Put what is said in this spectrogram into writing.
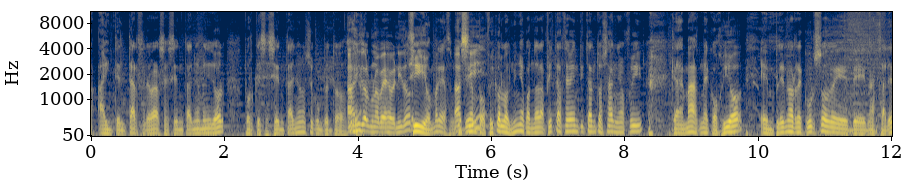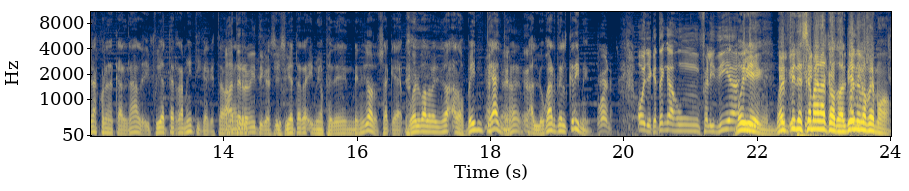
a- a intentar celebrar 60 años en Benidorm porque 60 años no se cumplen todos los ¿Has días. ido alguna vez a Benidorm? Sí, hombre, hace mucho ¿Ah, sí? tiempo. Fui con los niños cuando era fiesta hace veintitantos años. Fui, que además me cogió en pleno recurso de, de Nazarenas con el Cardenal. Y fui a Terra Mítica, que estaba. Ah, Terra Mítica, sí, Y, fui a Terra- y me hospedé en Benidorm. O sea que vuelvo a los Benidorm a los 20 años, ¿eh? al lugar del crimen. Bueno, oye, que tengas un feliz día. Muy bien, buen fin de semana a todos. El viernes nos vemos.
